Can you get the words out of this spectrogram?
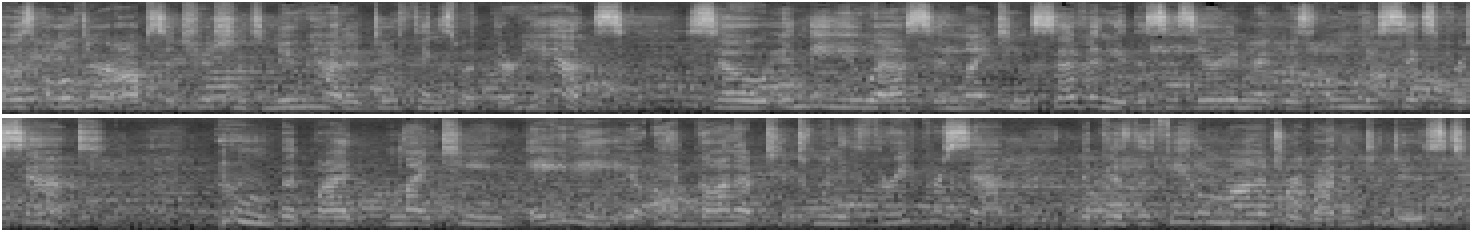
Those older obstetricians knew how to do things with their hands. So in the US in 1970, the cesarean rate was only 6%. but by 1980, it had gone up to 23% because the fetal monitor got introduced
